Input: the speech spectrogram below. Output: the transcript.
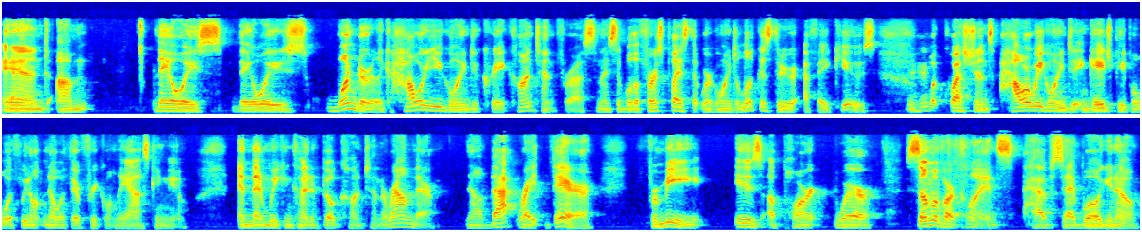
And um, they always they always wonder like how are you going to create content for us? And i said well the first place that we're going to look is through your faqs mm-hmm. what questions how are we going to engage people if we don't know what they're frequently asking you? And then we can kind of build content around there. Now that right there for me is a part where some of our clients have said well you know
